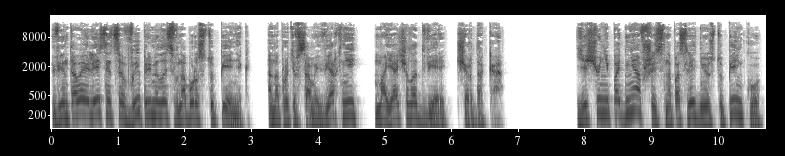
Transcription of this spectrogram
винтовая лестница выпрямилась в набор ступенек, а напротив самой верхней маячила дверь чердака. Еще не поднявшись на последнюю ступеньку,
